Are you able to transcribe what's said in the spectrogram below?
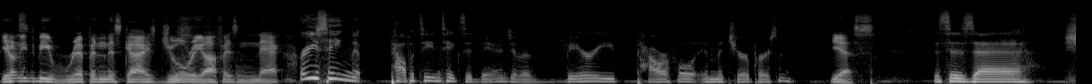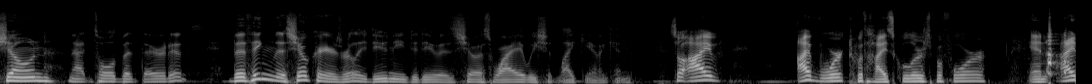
You don't need to be ripping this guy's jewelry off his neck. Are you saying that Palpatine takes advantage of a very powerful, immature person? yes This is uh, shown, not told, but there it is. The thing the show creators really do need to do is show us why we should like Anakin. So I've I've worked with high schoolers before, and I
